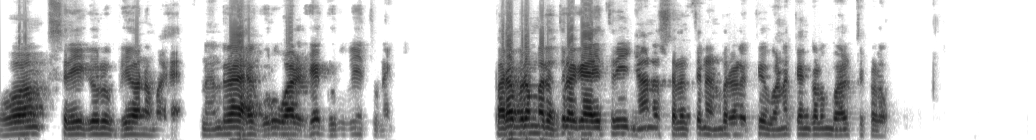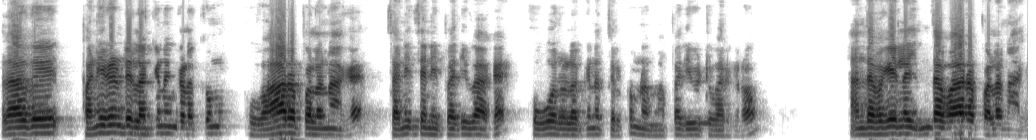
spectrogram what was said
ஓம் ஸ்ரீ குருபியோ நமக. நன்றாக குரு வாழ்க குருவே துணை. பரபிரம்ம ருத்ர காயத்ரி நண்பர்களுக்கு வணக்கங்களும் வாழ்த்துக்களும். அதாவது பனிரெண்டு லக்னங்களுக்கும் வார பலனாக தனித்தனி பதிவாக ஒவ்வொரு லக்னத்திற்கும் நம்ம பதிவிட்டு வருகிறோம். அந்த வகையில் இந்த வார பலனாக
